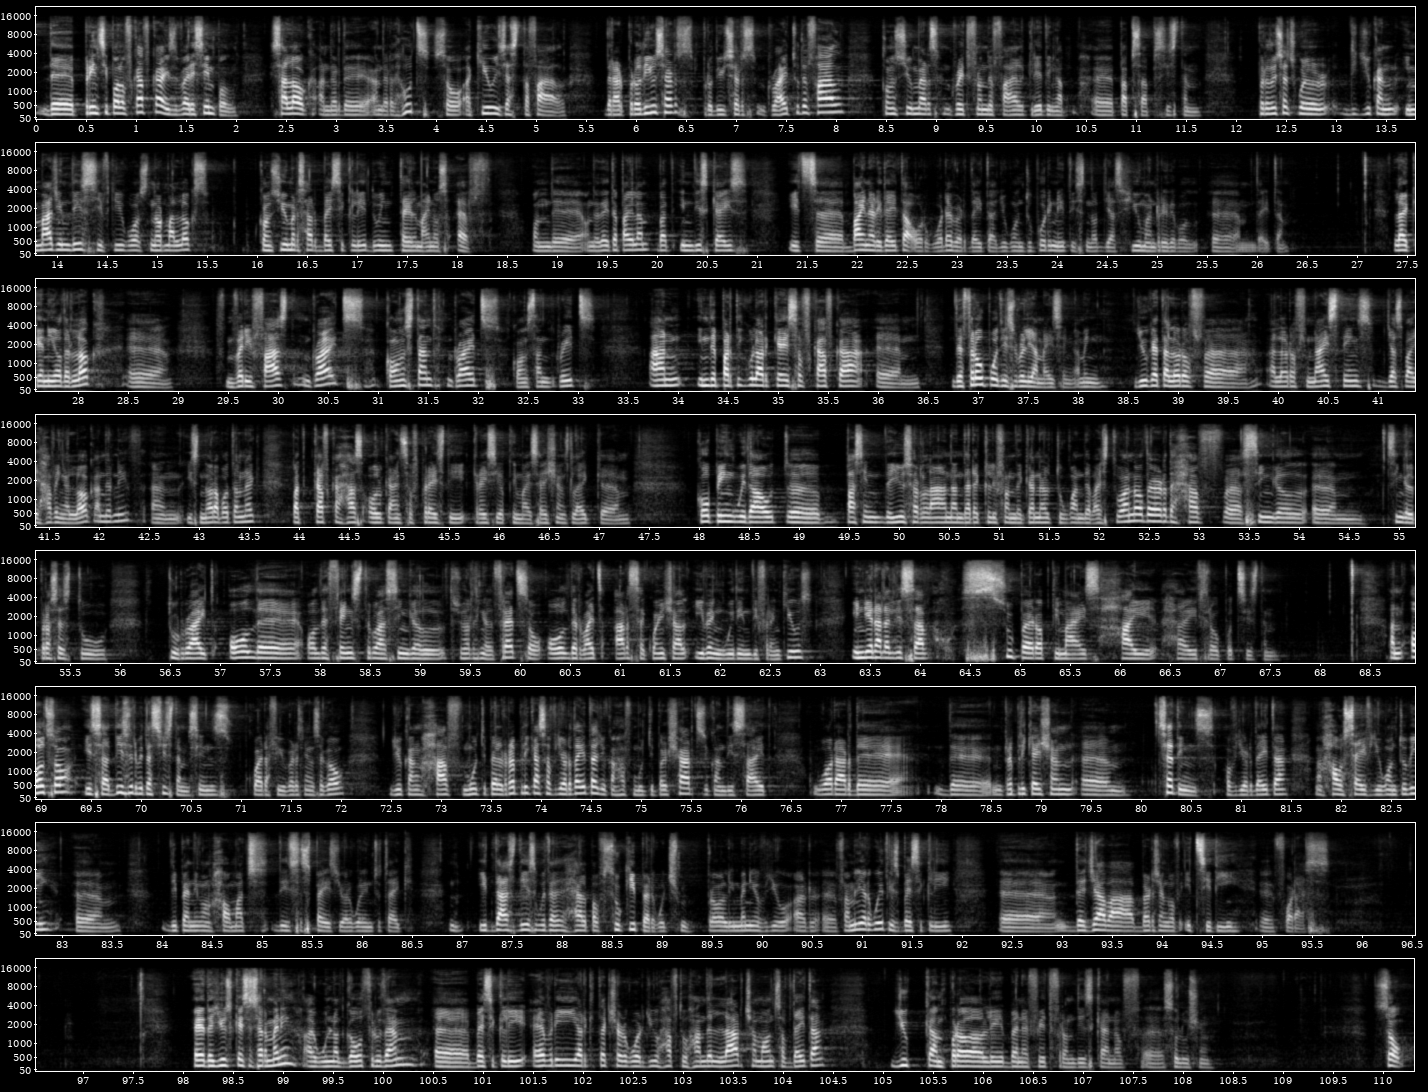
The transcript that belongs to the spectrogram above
The principle of Kafka is very simple. It's a log under the, under the hoods, so a queue is just a file. There are producers, producers write to the file, consumers read from the file, creating a uh, PubSub system. Producers will, you can imagine this if it was normal logs, consumers are basically doing tail minus F on the, on the data pipeline, but in this case, it's uh, binary data or whatever data you want to put in it. It's not just human-readable um, data. Like any other log, uh, very fast writes, constant writes, constant reads, and in the particular case of Kafka, um, the throughput is really amazing. I mean, you get a lot of uh, a lot of nice things just by having a log underneath, and it's not a bottleneck. But Kafka has all kinds of crazy crazy optimizations like um, copying without uh, passing the user land and directly from the kernel to one device to another. They have a single um, single process to to write all the all the things through a single through a single thread. So all the writes are sequential, even within different queues. In general, it's a super optimized, high high throughput system. And also, it's a distributed system since quite a few versions ago. You can have multiple replicas of your data. You can have multiple shards. You can decide what are the, the replication um, settings of your data and how safe you want to be, um, depending on how much this space you are willing to take. It does this with the help of Zookeeper, which probably many of you are uh, familiar with. It's basically uh, the Java version of etcd uh, for us. Uh, the use cases are many. I will not go through them. Uh, basically, every architecture where you have to handle large amounts of data, you can probably benefit from this kind of uh, solution. So,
